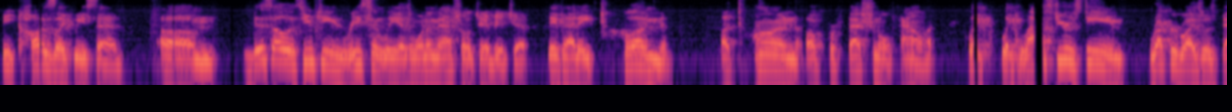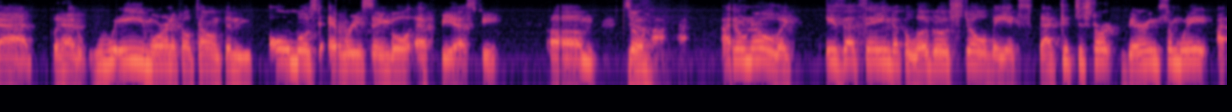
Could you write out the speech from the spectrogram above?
because, like we said, um, this LSU team recently has won a national championship. They've had a ton, a ton of professional talent. Like like last year's team, record wise, was bad, but had way more NFL talent than almost every single FBS team. Um, so yeah. I, I, don't know. Like, is that saying that the logo still they expect it to start bearing some weight? I,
